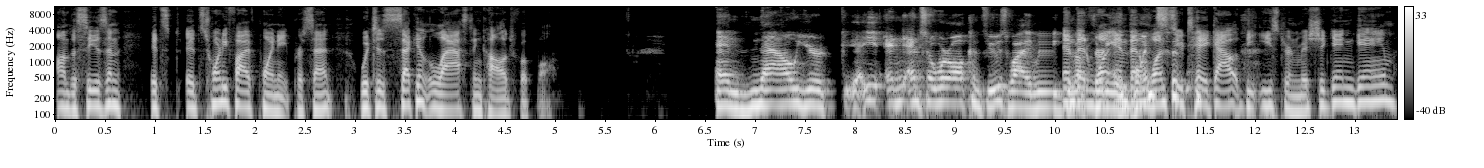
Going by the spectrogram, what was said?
on the season? It's it's twenty five point eight percent, which is second last in college football. And now you're and, and so we're all confused why we And then one, and then points. once you take out the Eastern Michigan game,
